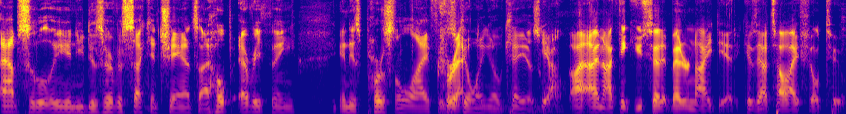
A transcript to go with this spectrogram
absolutely, and you deserve a second chance. I hope everything – in his personal life is Correct. going okay as yeah. well. I, and I think you said it better than I did because that's how I feel too.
